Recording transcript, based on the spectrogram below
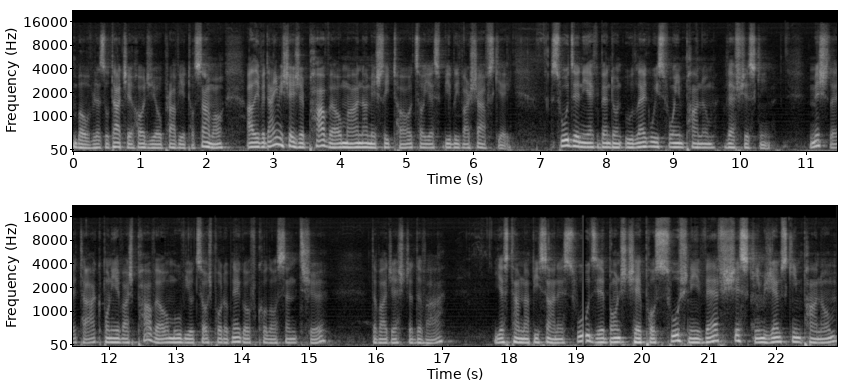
bo w rezultacie chodzi o prawie to samo, ale wydaje mi się, że Paweł ma na myśli to, co jest w Biblii Warszawskiej Słudzy niech będą ulegli swoim panom we wszystkim. Myślę tak, ponieważ Paweł mówił coś podobnego w Kolosen 3, 22. Jest tam napisane, słudzy bądźcie posłuszni we wszystkim ziemskim panom.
